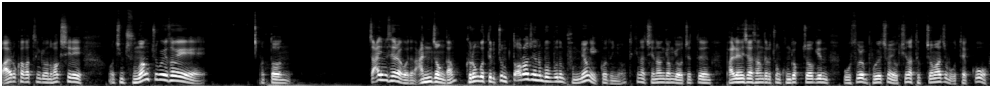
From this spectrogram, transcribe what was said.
마요르카 같은 경우는 확실히 어, 지금 중앙 쪽에서의 어떤 되나 안정감 그런 것들이 좀 떨어지는 부분은 분명히 있거든요. 특히나 지난 경기 어쨌든 발렌시아 상대로 좀 공격적인 모습을 보였지만 역시나 득점하지 못했고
